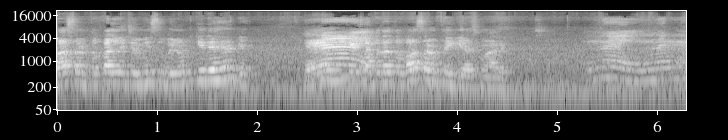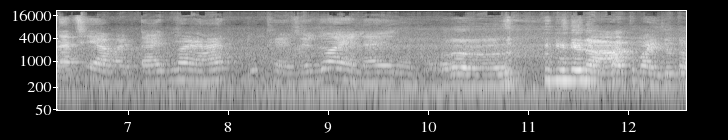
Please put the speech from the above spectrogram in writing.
વાસણ તો કાલની જે મિસુબેન ઉટકી રહે કે? હે. કેટલા બધા તો વાસણ થઈ ગયા છે મારે. નહીં મને નથી આવડતા. મારા હાથ દુખે છે જો એને આવ્યું છે. અરે, એના હાથમાં જો તો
